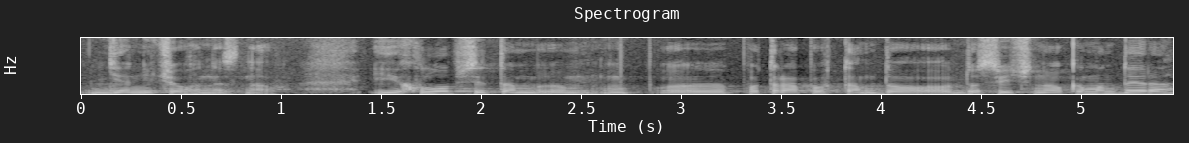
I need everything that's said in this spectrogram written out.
Я нічого не знав. І хлопці там е, потрапив там до досвідченого командира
